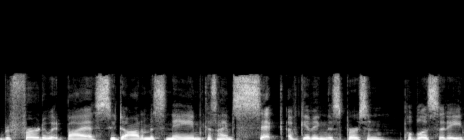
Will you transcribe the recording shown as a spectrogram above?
refer to it by a pseudonymous name because I'm sick of giving this person publicity.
